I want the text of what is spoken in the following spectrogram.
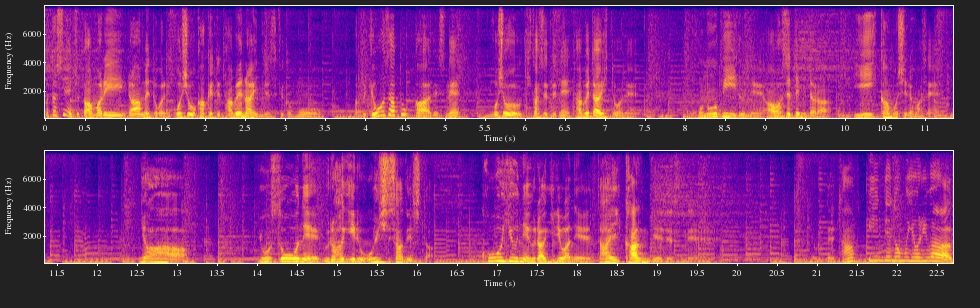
私ねちょっとあんまりラーメンとかに胡椒をかけて食べないんですけどもあと餃子とかですね胡椒を効かせてね食べたい人はねこのビールね合わせてみたらいいかもしれません。いやー予想をね裏切る美味しさでした。こういうね裏切りはね大歓迎ですね。でもね単品で飲むよりは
